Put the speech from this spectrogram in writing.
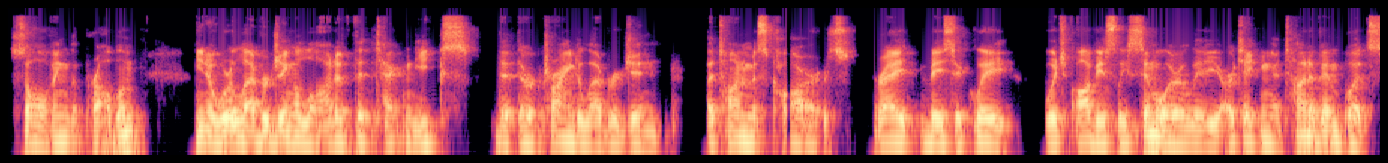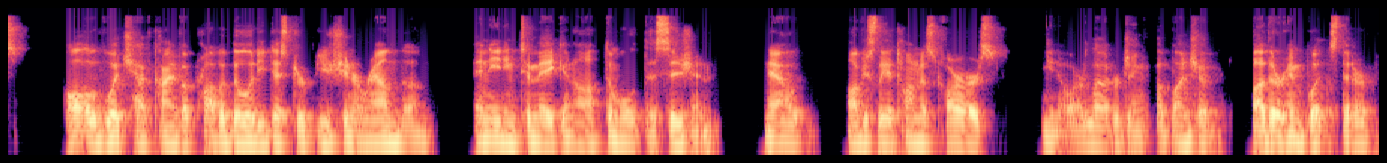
solving the problem. You know, we're leveraging a lot of the techniques that they're trying to leverage in autonomous cars, right? Basically, which obviously similarly are taking a ton of inputs, all of which have kind of a probability distribution around them and needing to make an optimal decision. Now, obviously, autonomous cars, you know, are leveraging a bunch of other inputs that are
